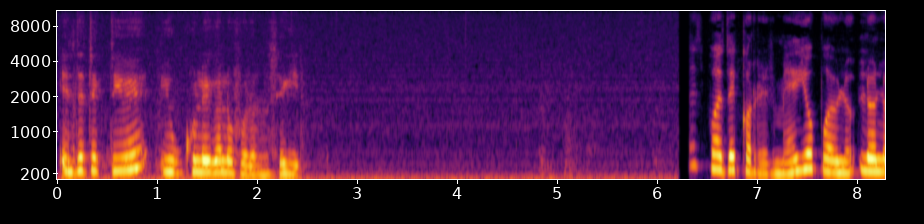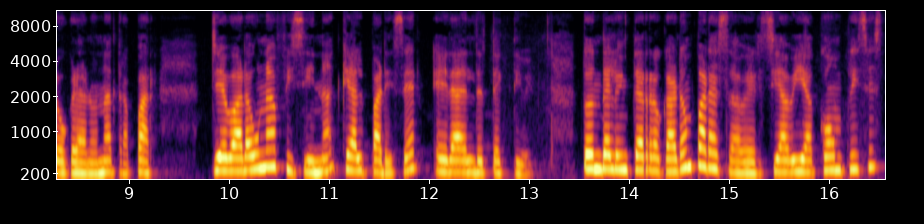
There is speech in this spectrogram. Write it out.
El detective y un colega lo fueron a seguir. Después de correr medio pueblo, lo lograron atrapar, llevar a una oficina que al parecer era el detective, donde lo interrogaron para saber si había cómplices.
